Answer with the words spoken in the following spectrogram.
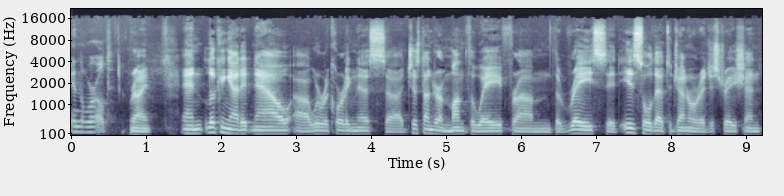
in the world. Right. And looking at it now, uh, we're recording this uh, just under a month away from the race. It is sold out to general registration.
